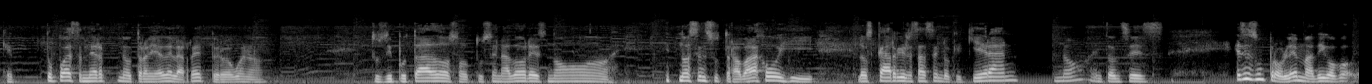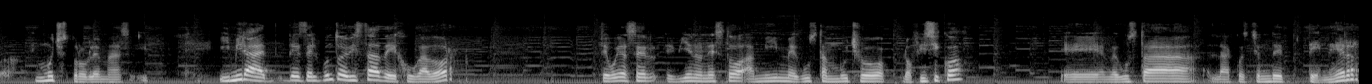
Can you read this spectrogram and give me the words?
Que tú puedas tener neutralidad de la red, pero bueno, tus diputados o tus senadores no, no hacen su trabajo y los carriers hacen lo que quieran, ¿no? Entonces, ese es un problema, digo, muchos problemas. y mira, desde el punto de vista de jugador, te voy a ser bien honesto, a mí me gusta mucho lo físico, eh, me gusta la cuestión de tener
